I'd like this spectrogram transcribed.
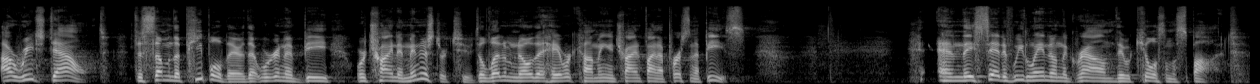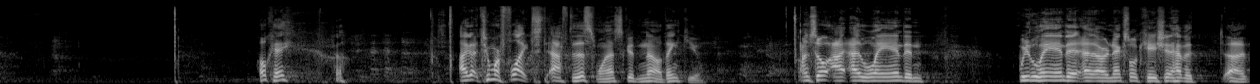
I reached out to some of the people there that we're gonna be, we're trying to minister to, to let them know that, hey, we're coming and try and find a person of peace. And they said if we landed on the ground, they would kill us on the spot. Okay. I got two more flights after this one. That's good to know. Thank you. And so I, I land and we land at our next location, have a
